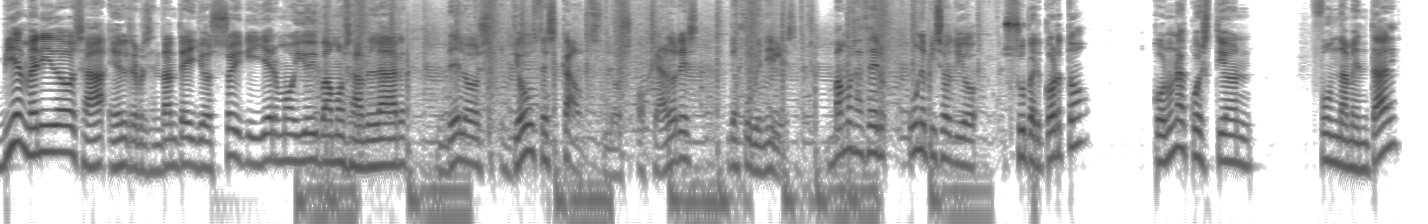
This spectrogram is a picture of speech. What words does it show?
Bienvenidos a El Representante, yo soy Guillermo y hoy vamos a hablar de los Youth Scouts, los ojeadores de juveniles. Vamos a hacer un episodio súper corto con una cuestión fundamental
